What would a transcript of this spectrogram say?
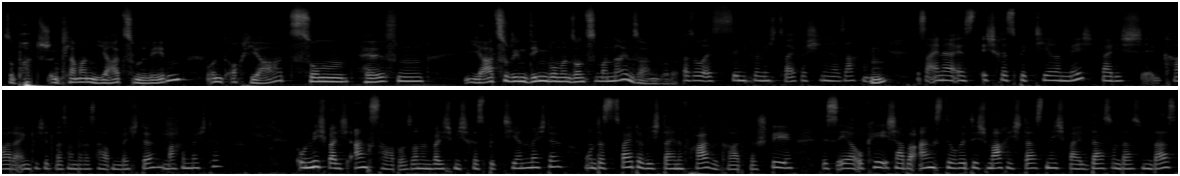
so praktisch in Klammern Ja zum Leben und auch Ja zum Helfen, ja zu den Dingen, wo man sonst immer Nein sagen würde. Also es sind für mich zwei verschiedene Sachen. Hm? Das eine ist, ich respektiere mich, weil ich gerade eigentlich etwas anderes haben möchte, machen möchte. Und nicht, weil ich Angst habe, sondern weil ich mich respektieren möchte. Und das Zweite, wie ich deine Frage gerade verstehe, ist eher, okay, ich habe Angst, theoretisch mache ich das nicht, weil das und das und das,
